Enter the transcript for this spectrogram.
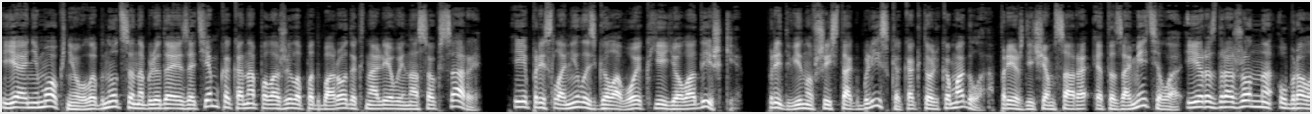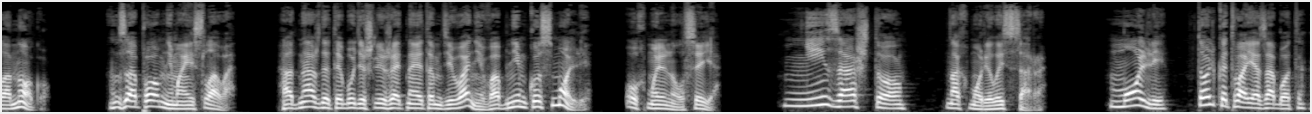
Я не мог не улыбнуться, наблюдая за тем, как она положила подбородок на левый носок Сары и прислонилась головой к ее лодыжке, придвинувшись так близко, как только могла, прежде чем Сара это заметила и раздраженно убрала ногу. «Запомни мои слова. Однажды ты будешь лежать на этом диване в обнимку с Молли», — ухмыльнулся я. «Ни за что», — нахмурилась Сара. «Молли, только твоя забота.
